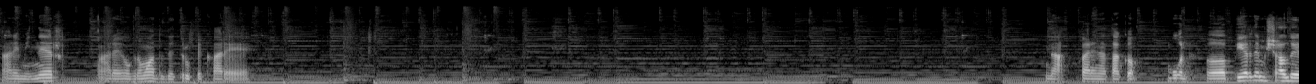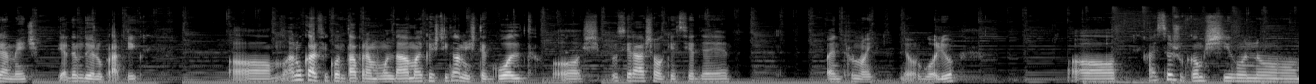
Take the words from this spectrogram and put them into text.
are miner, are o grămadă de trupe care Da, care ne atacă. Bun, uh, pierdem și al doilea meci, pierdem duelul practic. Uh, nu că ar fi contat prea mult, dar mai câștigam niște gold uh, și plus era așa o chestie de pentru noi, de orgoliu. Uh, hai să jucăm și în uh,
